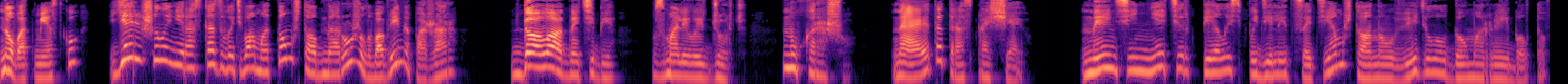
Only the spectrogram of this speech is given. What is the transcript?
«Но в отместку я решила не рассказывать вам о том, что обнаружила во время пожара». «Да ладно тебе», — взмолилась Джордж. «Ну, хорошо, на этот раз прощаю». Нэнси не терпелось поделиться тем, что она увидела у дома Рейблтов,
